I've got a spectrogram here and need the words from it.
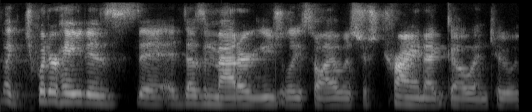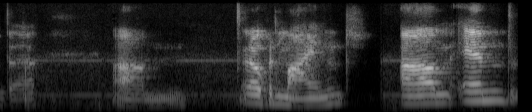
like Twitter hate is it doesn't matter usually, so I was just trying to go into the um an open mind. Um, and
